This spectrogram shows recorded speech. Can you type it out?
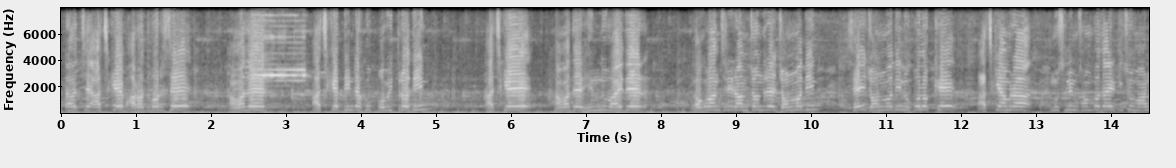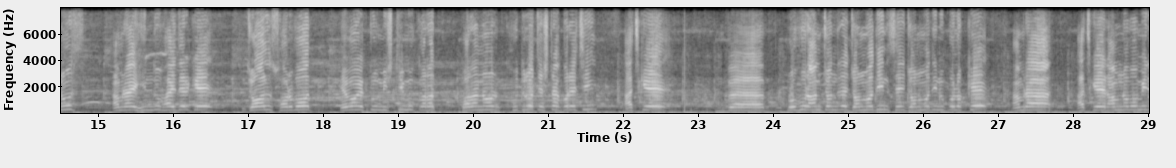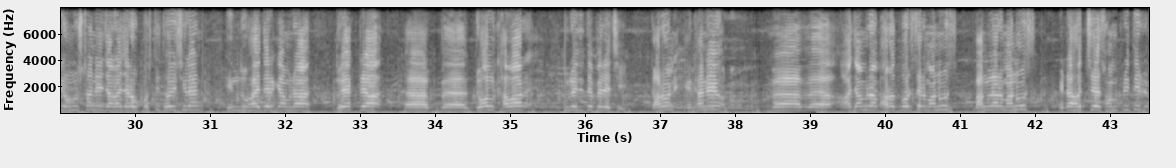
এটা হচ্ছে আজকে ভারতবর্ষে আমাদের আজকের দিনটা খুব পবিত্র দিন। আজকে আমাদের হিন্দু ভাইদের ভগবান শ্রী রামচন্দ্রের জন্মদিন। সেই জন্মদিন উপলক্ষে আজকে আমরা মুসলিম সম্প্রদায়ের কিছু মানুষ, আমরা এই হিন্দু ভাইদেরকে জল, শরবত এবং একটু মিষ্টিমুখ করা, করানোর ক্ষুদ্র চেষ্টা করেছি। আজকে প্রভু রামচন্দ্রের জন্মদিন, সেই জন্মদিন উপলক্ষে আমরা আজকে রামনবমীর অনুষ্ঠানে যারা যারা উপস্থিত হয়েছিলেন হিন্দু ভাইদেরকে আমরা দু একটা জল খাওয়ার তুলে দিতে পেরেছি। কারণ এখানে আজ আমরা ভারতবর্ষের মানুষ বাংলার মানুষ এটা হচ্ছে সম্প্রীতির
